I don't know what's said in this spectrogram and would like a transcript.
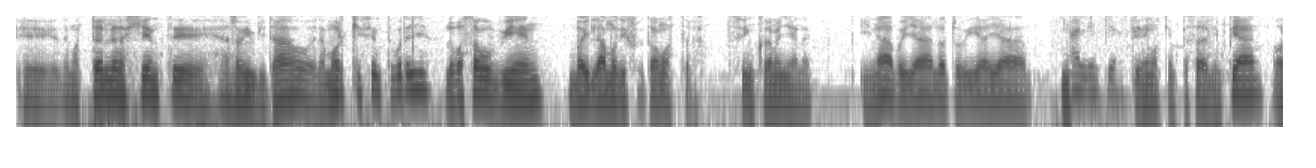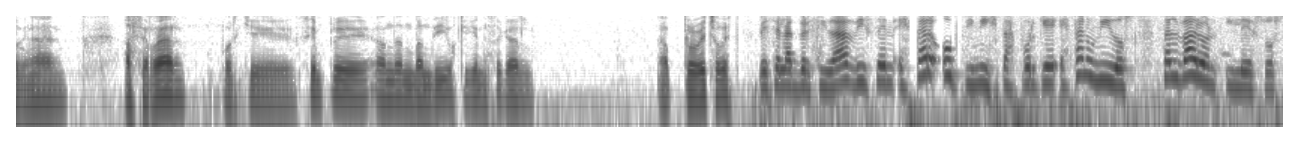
eh, demostrarle a la gente, a los invitados, el amor que siento por ella. Lo pasamos bien, bailamos, disfrutamos hasta las 5 de la mañana. Y nada, pues ya el otro día ya a limpiar. tenemos que empezar a limpiar, ordenar, a cerrar, porque siempre andan bandidos que quieren sacar aprovecho de esto. Pese a la adversidad, dicen estar optimistas porque están unidos, salvaron ilesos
